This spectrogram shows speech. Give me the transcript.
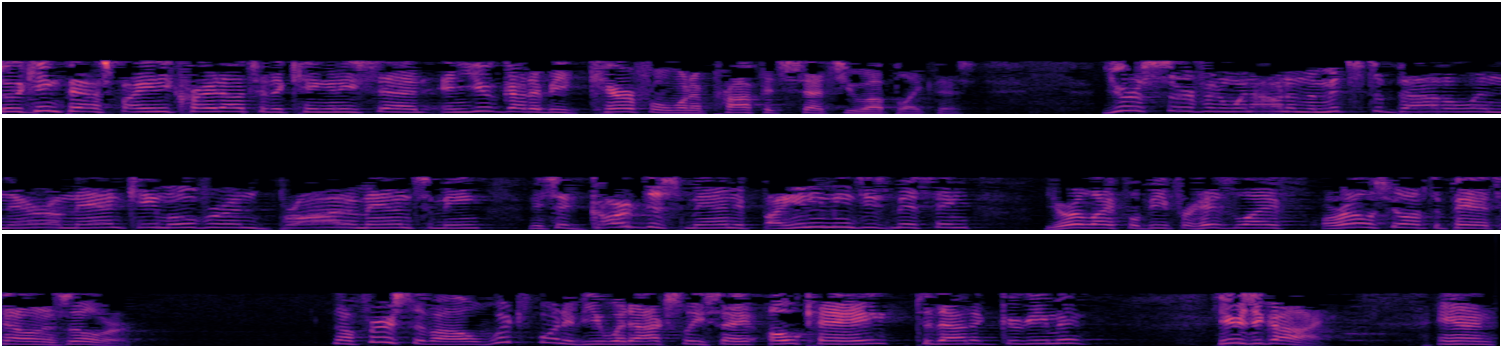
So the king passed by and he cried out to the king and he said, And you've got to be careful when a prophet sets you up like this. Your servant went out in the midst of battle, and there a man came over and brought a man to me. And he said, Guard this man. If by any means he's missing, your life will be for his life, or else you'll have to pay a talent of silver. Now, first of all, which one of you would actually say okay to that agreement? Here's a guy. And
